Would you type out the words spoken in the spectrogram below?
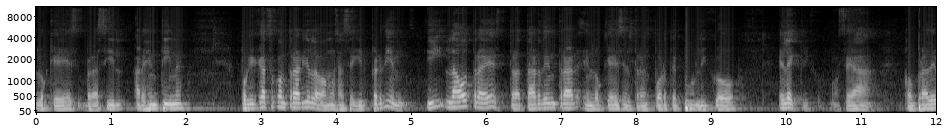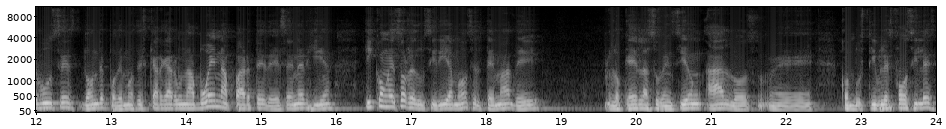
lo que es Brasil-Argentina, porque caso contrario la vamos a seguir perdiendo. Y la otra es tratar de entrar en lo que es el transporte público eléctrico, o sea, compra de buses donde podemos descargar una buena parte de esa energía y con eso reduciríamos el tema de lo que es la subvención a los eh, combustibles fósiles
